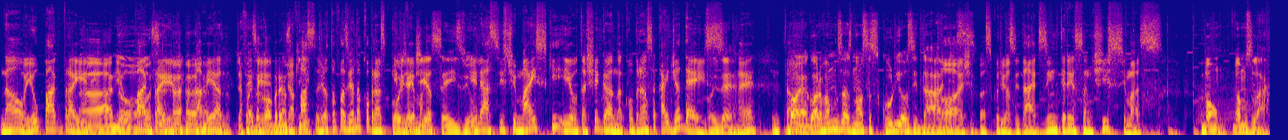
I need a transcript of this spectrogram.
não, eu pago pra ele. Ah, eu nossa. pago pra ele, tá vendo? Já faz a cobrança já aqui. Faço, já tô fazendo a cobrança. Hoje é dia 6, viu? Ele assiste mais que eu, tá chegando. A cobrança cai dia 10. Pois é. Né? Então. Bom, e agora vamos às nossas curiosidades. Lógico, as curiosidades interessantíssimas. Bom, vamos lá.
